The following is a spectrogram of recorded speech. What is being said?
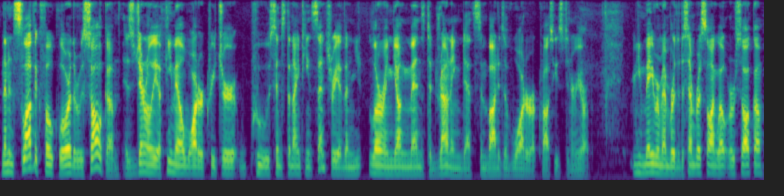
And then in Slavic folklore, the rusalka is generally a female water creature who, since the 19th century, have been luring young men to drowning deaths in bodies of water across Eastern Europe you may remember the December song about Rusalka.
